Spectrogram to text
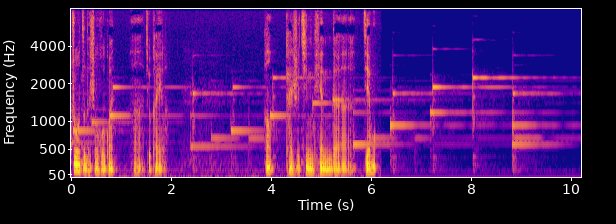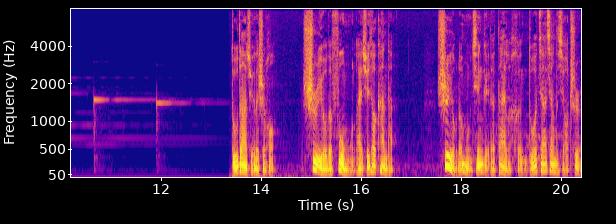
桌子的生活观啊就可以了。好，开始今天的节目。读大学的时候，室友的父母来学校看他，室友的母亲给他带了很多家乡的小吃，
